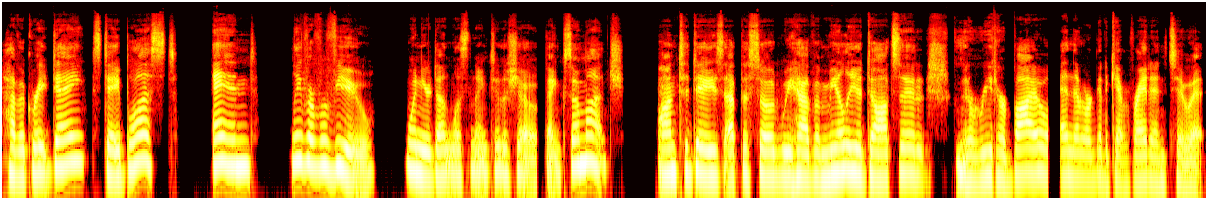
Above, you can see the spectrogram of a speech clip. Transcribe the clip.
Have a great day, stay blessed, and leave a review when you're done listening to the show. Thanks so much. On today's episode, we have Amelia Dodson. I'm going to read her bio and then we're going to get right into it.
